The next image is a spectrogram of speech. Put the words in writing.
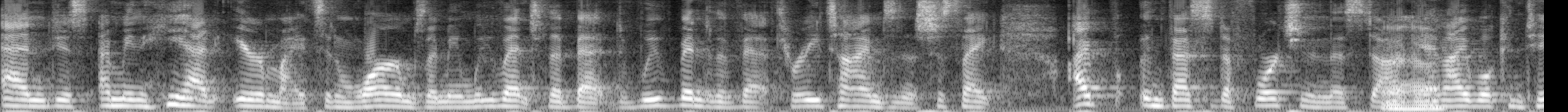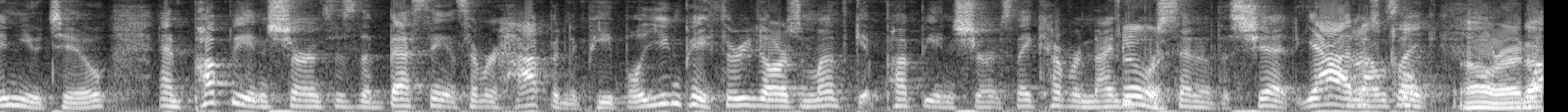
and just. I mean, he had ear mites and worms. I mean, we went to the vet. We've been to the vet three times, and it's just like I've invested a fortune in this dog, Uh-huh. and I will continue to. And puppy insurance is the best thing that's ever happened to people. You can pay thirty dollars a month get puppy insurance, and they cover ninety percent of the shit. Yeah, and I was That's like. Oh, right on.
